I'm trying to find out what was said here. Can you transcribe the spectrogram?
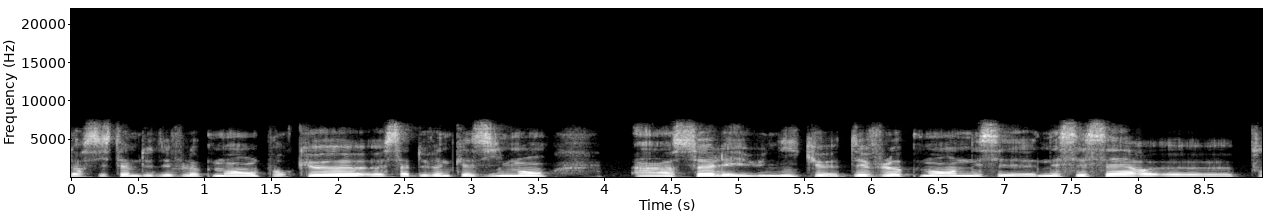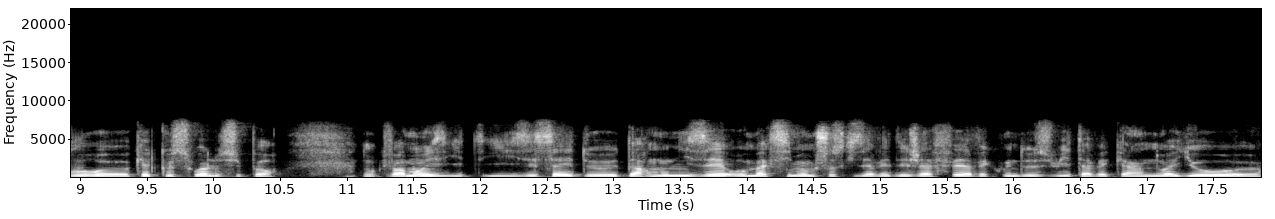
leur système de développement pour que ça devienne quasiment un seul et unique développement nécessaire pour quel que soit le support. Donc vraiment, ils, essayent d'harmoniser au maximum, chose qu'ils avaient déjà fait avec Windows 8, avec un noyau, euh,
